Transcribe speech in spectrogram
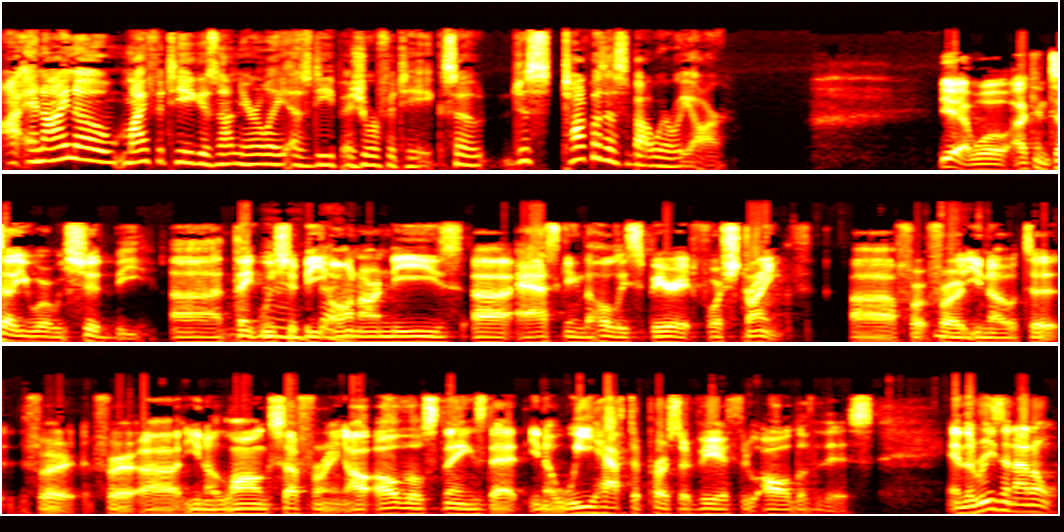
I, and I know my fatigue is not nearly as deep as your fatigue. So, just talk with us about where we are. Yeah, well, I can tell you where we should be. Uh, I think we should be on our knees, uh, asking the Holy Spirit for strength, uh, for for you know to for for uh, you know long suffering, all, all those things that you know we have to persevere through all of this. And the reason I don't,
